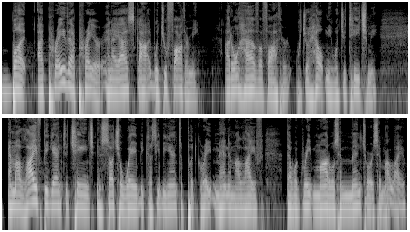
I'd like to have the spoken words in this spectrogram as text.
But i pray that prayer and i ask god would you father me? I don't have a father. Would you help me? Would you teach me? And my life began to change in such a way because he began to put great men in my life that were great models and mentors in my life.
